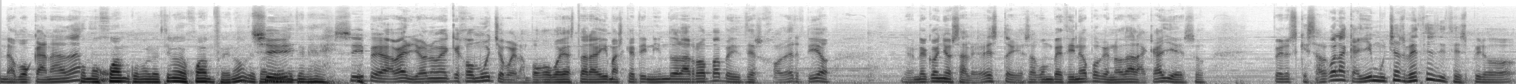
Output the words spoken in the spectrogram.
una bocanada. Como Juan, como el vecino de Juanfe, ¿no? Que Sí, tiene- sí, pero a ver, yo no me quejo mucho, porque tampoco voy a estar ahí más que teniendo la ropa, pero dices, joder, tío, ¿de dónde coño sale esto? Y es algún vecino porque no da a la calle eso. Pero es que salgo a la calle y muchas veces dices, pero...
